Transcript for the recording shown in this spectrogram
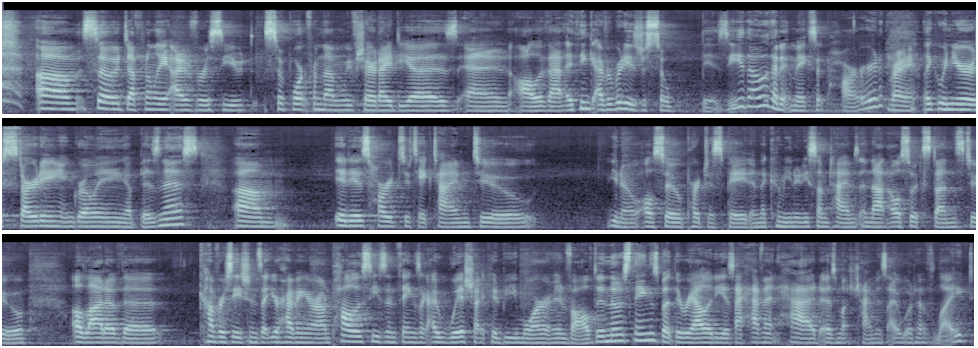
um, so definitely, I've received support from them. We've shared ideas and all of that. I think everybody is just so busy though that it makes it hard. Right. Like when you're starting and growing a business, um, it is hard to take time to, you know, also participate in the community sometimes, and that also extends to a lot of the conversations that you're having around policies and things like i wish i could be more involved in those things but the reality is i haven't had as much time as i would have liked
